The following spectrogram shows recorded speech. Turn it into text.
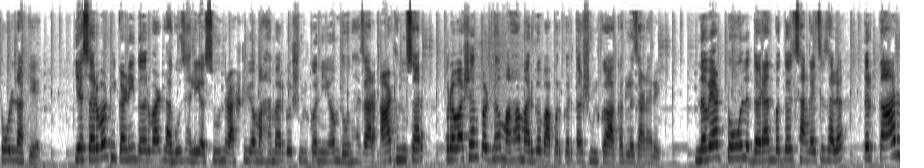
टोल नाके आहेत. या सर्व ठिकाणी दरवाढ लागू झाली असून राष्ट्रीय महामार्ग शुल्क नियम दोन हजार आठनुसार प्रवाशांकडनं महामार्ग वापरकर्ता शुल्क आकारलं जाणार आहे. नव्या टोल दरांबद्दल सांगायचं झालं तर कार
